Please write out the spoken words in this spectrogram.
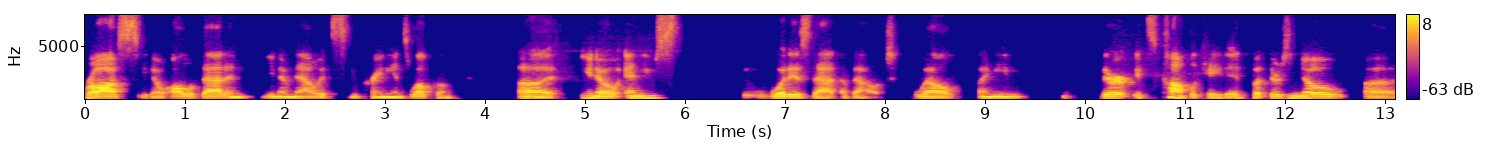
cross, you know, all of that, and you know, now it's Ukrainians welcome, uh, you know, and you, what is that about? Well, I mean, there it's complicated, but there's no, uh,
